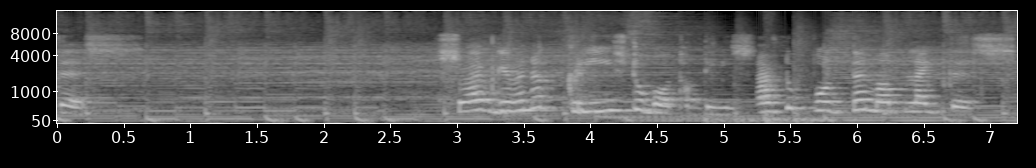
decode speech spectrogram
this. So I've given a crease to both of these. I have to put them up like this.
